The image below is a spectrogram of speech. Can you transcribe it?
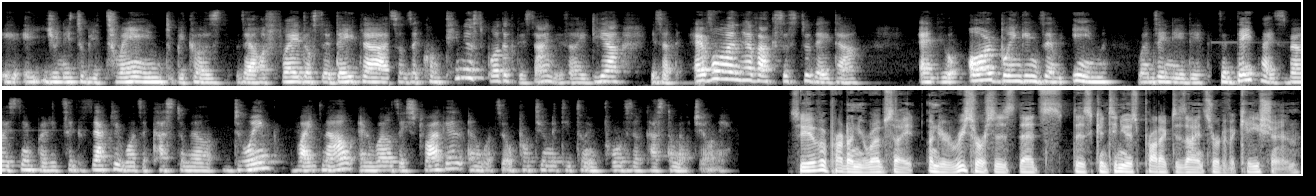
you need to be trained because they're afraid of the data. So the continuous product design is the idea is that everyone have access to data and you're all bringing them in when they need it. The data is very simple. It's exactly what the customer doing right now and where they struggle and what's the opportunity to improve their customer journey. So you have a part on your website under resources that's this continuous product design certification.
